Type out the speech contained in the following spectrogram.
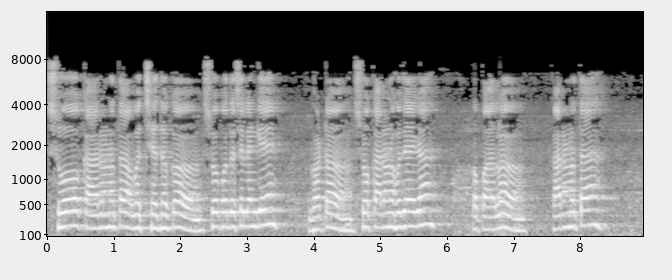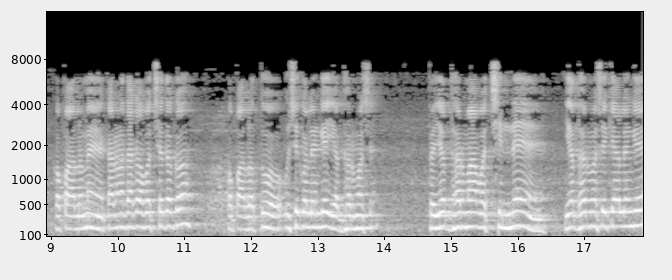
स्व कारणता अवच्छेदक। स्व पद से लेंगे? घट। स्व कारण हो जाएगा? कपाल। कारणता? कपाल में। कारणता का अवच्छेदक? कपालत्व। उसी को लेंगे यद धर्म से। तो यद धर्मावच्छिन्ने यद धर्म से क्या लेंगे?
